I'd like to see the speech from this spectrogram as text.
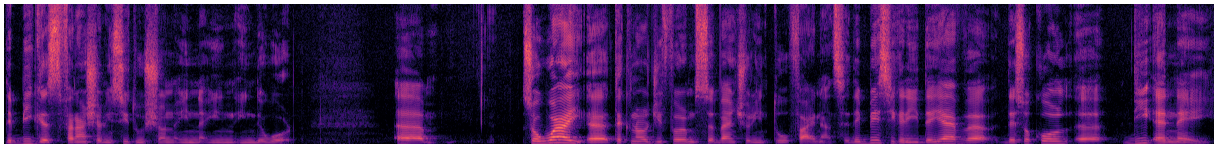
the biggest financial institution in, in, in the world. Um, so why uh, technology firms venture into finance? They basically, they have uh, the so-called uh, DNA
